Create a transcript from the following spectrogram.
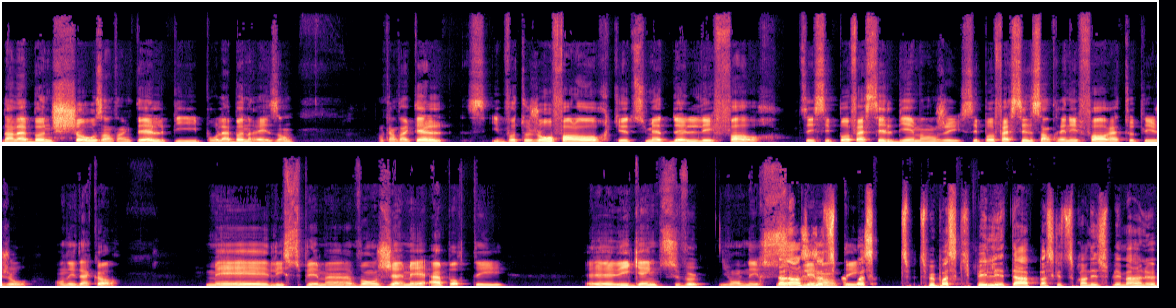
dans la bonne chose en tant que telle, puis pour la bonne raison. Donc, en tant que tel, il va toujours falloir que tu mettes de l'effort. Tu sais, c'est pas facile bien manger. C'est pas facile s'entraîner fort à tous les jours. On est d'accord. Mais les suppléments vont jamais apporter euh, les gains que tu veux. Ils vont venir supplémenter. Non, non, tu, peux pas, tu, peux pas skipper l'étape parce que tu prends des suppléments. Là.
